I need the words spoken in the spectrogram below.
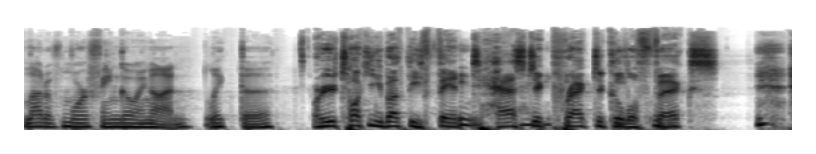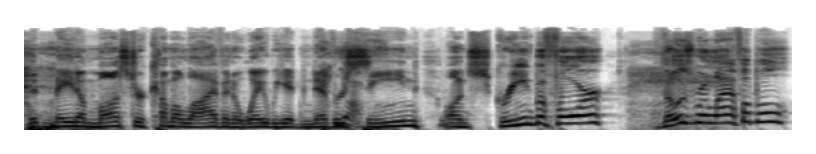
lot of morphing going on, like the Are you talking about the fantastic practical effects that made a monster come alive in a way we had never Yes. seen on screen before? Those were laughable?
